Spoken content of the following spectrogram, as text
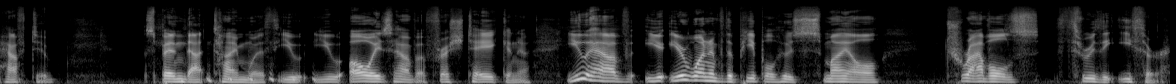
have to spend that time with. You you always have a fresh take, and a, you have you, you're one of the people whose smile travels through the ether.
